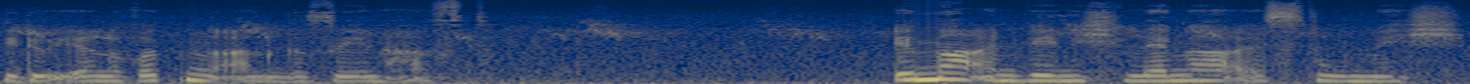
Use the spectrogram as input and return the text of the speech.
Wie du ihren Rücken angesehen hast. Immer ein wenig länger als du mich.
